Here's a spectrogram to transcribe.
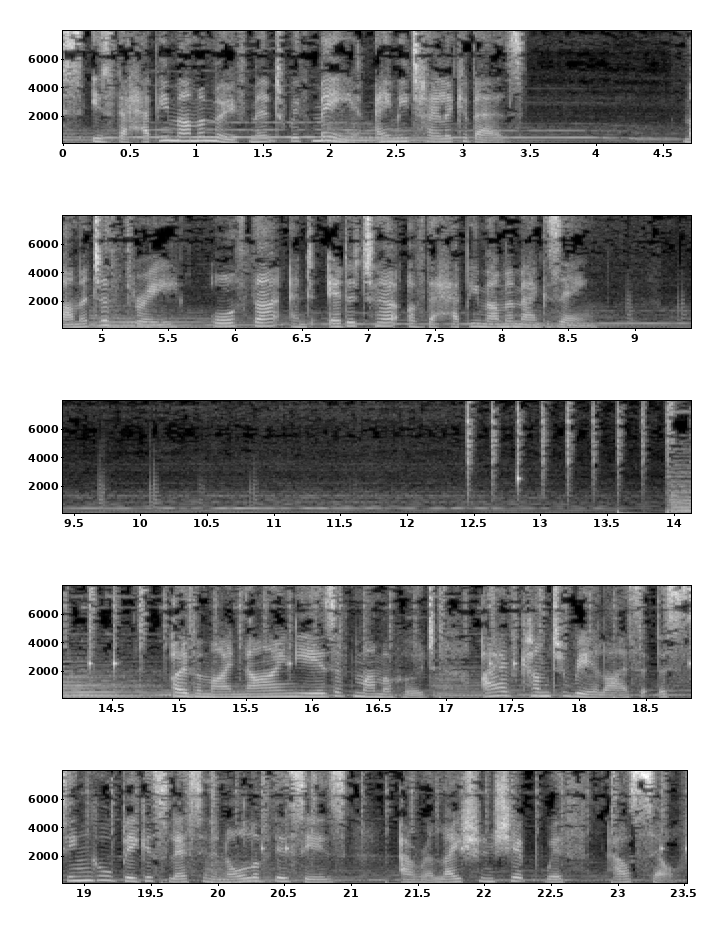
This is the Happy Mama Movement with me, Amy Taylor Kabbaz. Mama to three, author and editor of the Happy Mama magazine. Over my nine years of mamahood, I have come to realize that the single biggest lesson in all of this is our relationship with ourself.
